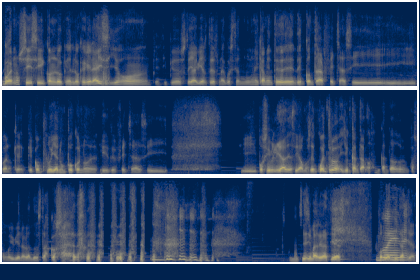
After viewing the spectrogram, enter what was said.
Bueno, sí, sí, con lo que, lo que queráis. Yo en principio estoy abierto, es una cuestión únicamente de, encontrar fechas y, bueno, que, confluyan un poco, ¿no? Es decir, fechas y, y posibilidades, digamos, de encuentro. Y yo encantado, encantado, me paso muy bien hablando de estas cosas. Muchísimas gracias por la invitación.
